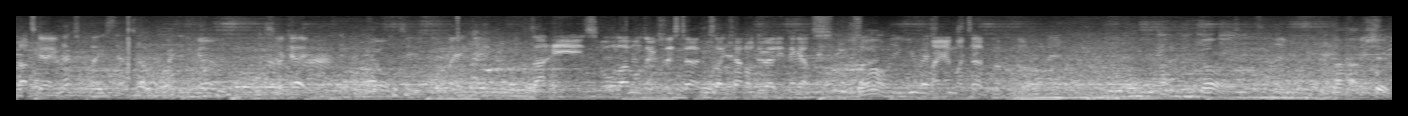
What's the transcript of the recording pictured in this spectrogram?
That's game. Okay. That is all I will do for this turn because I cannot do anything else. So I end my turn. Ah, shit.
